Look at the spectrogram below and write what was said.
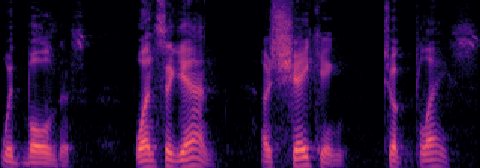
with boldness. Once again, a shaking took place.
